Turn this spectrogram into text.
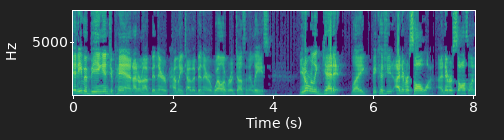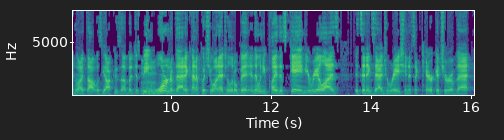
and even being in Japan, I don't know, I've been there how many times I've been there, well over a dozen at least. You don't really get it, like because you, I never saw one. I never saw someone who I thought was yakuza, but just being warned of that, it kind of puts you on edge a little bit. And then when you play this game, you realize it's an exaggeration, it's a caricature of that.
